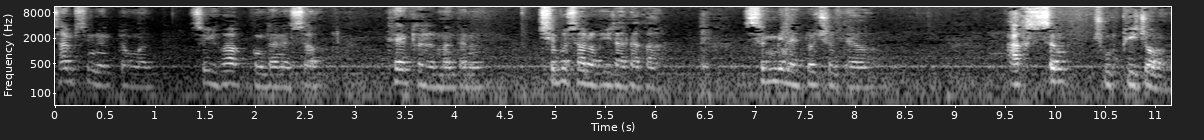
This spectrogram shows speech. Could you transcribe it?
30년 동안 수의화학공단에서 탱크를 만드는 치부사로 일하다가 승민에 노출되어 악성 중피종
